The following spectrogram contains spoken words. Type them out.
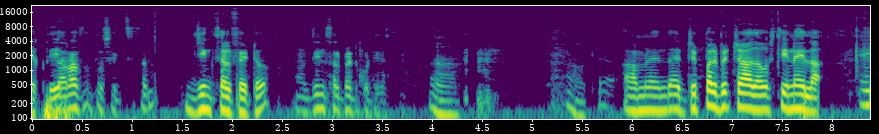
ಶಕ್ತಿ. ದಾರಾಸತ್ವ ಶಕ್ತಿ sir. Zinc sulphate. Zinc sulphate ಕೊಟ್ಟಿದ್ದೀರಿ ಸರ್. ಹಾಂ. ಓಕೆ ಆಮೇಲಿಂದ ಟ್ರಿಪ್ಪಲ್ಲಿ ಬಿಟ್ಟರೆ ಅದು ಔಷಧಿ ಇನ್ನೂ ಇಲ್ಲ. ಈ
